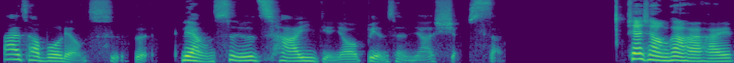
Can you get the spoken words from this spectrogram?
大概差不多两次，对，两次就是差一点要变成人家小三。现在想想看，还还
